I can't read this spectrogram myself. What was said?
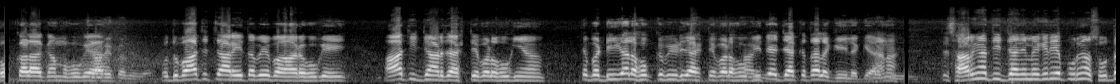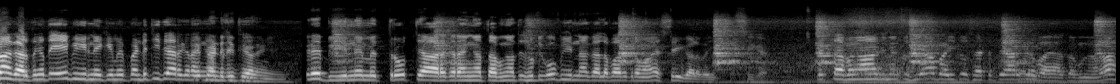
ਹੁੱਕ ਵਾਲਾ ਕੰਮ ਹੋ ਗਿਆ। ਦਾ। ਉਦੋਂ ਬਾਅਦ ਚ ਚਾਰੇ ਤਵੇ ਬਾਹਰ ਹੋ ਗਏ। ਆਹ ਚੀਜ਼ਾਂ ਐਡਜਸਟੇਬਲ ਹੋ ਗਈਆਂ। ਤੇ ਵੱਡੀ ਗੱਲ ਹੁੱਕ ਵੀ ਐਡਜਸਟੇਬਲ ਹੋ ਗਈ ਤੇ ਜੈਕ ਤਾਂ ਲੱਗੇ ਹੀ ਲੱਗਿਆ ਹਨਾ? ਤੇ ਸਾਰੀਆਂ ਚੀਜ਼ਾਂ ਜਿਵੇਂ ਕਿ ਪੂਰੀਆਂ ਸੋਧਾਂ ਕਰਦੀਆਂ ਤੇ ਇਹ ਵੀਰ ਨੇ ਕਿਵੇਂ ਪਿੰਡ 'ਚ ਹੀ ਤਿਆਰ ਕਰਾਈਆਂ ਪਿੰਡ 'ਚ ਤਿਆਰ ਹੋਈਆਂ ਜਿਹੜੇ ਵੀਰ ਨੇ ਮਿੱਤਰੋ ਤਿਆਰ ਕਰਾਈਆਂ ਤਵੀਆਂ ਤੇ ਤੁਹਾਡੀ ਉਹ ਵੀਰ ਨਾਲ ਗੱਲਬਾਤ ਕਰਵਾਵਾਂ ਸ੍ਰੀ ਗੱਲ ਬਾਈ। ਠੀਕ ਹੈ ਤੇ ਤਵੀਆਂ ਜਿਵੇਂ ਤੁਸੀਂ ਆਹ ਬਾਈ ਤੋਂ ਸੈੱਟ ਤਿਆਰ ਕਰਵਾਇਆ ਤਵੀਆਂ ਦਾ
